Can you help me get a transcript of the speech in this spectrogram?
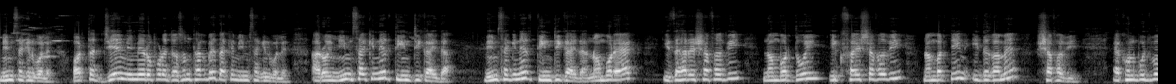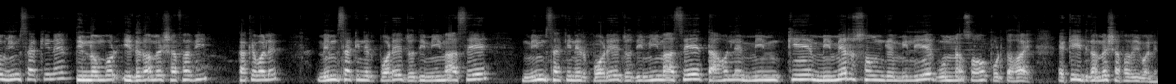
মিম সাকিন বলে। অর্থাৎ যে মিমের ওপরে জসম থাকবে, তাকে মিম সাকিন বলে। আর ওই মিম সাকিনের তিনটি কায়দা। মিম সাকিনের তিনটি কায়দা। নম্বর এক, ইজহারে সাফাবি নম্বর দুই, ইকফায়ে সাফাবি নম্বর তিন, ঈদগামে সাফাবি এখন বুঝব মিম সাকিনের তিন নম্বর, ঈদগামে সাফাবি কাকে বলে? মিম সাকিনের পরে যদি মিম আসে মিম সাকিনের পরে যদি মিম আসে, তাহলে মিমকে মিমের সঙ্গে মিলিয়ে গুন্না সহ পড়তে হয়। একে ঈদগামে সাফাবি বলে।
